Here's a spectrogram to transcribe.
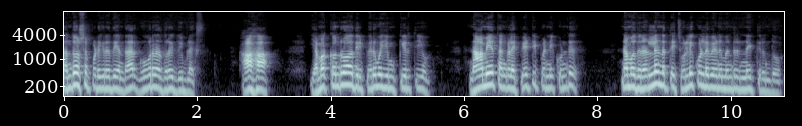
சந்தோஷப்படுகிறது என்றார் குவர்னர் துரை துப்ளெக்ஸ். ஆஹா எமக்கொன்றோ அதில் பெருமையும் கீர்த்தியும் நாமே தங்களை பேட்டி பண்ணிக்கொண்டு நமது நல்லெண்ணத்தை சொல்லிக்கொள்ள வேண்டும் என்று நினைத்திருந்தோம்.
